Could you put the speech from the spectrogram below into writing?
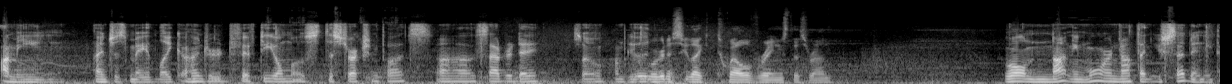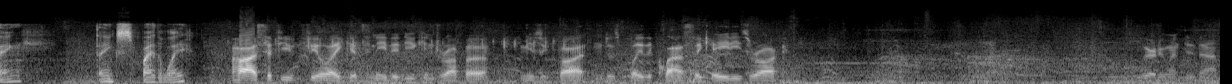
I mean, I just made like 150 almost destruction pots uh, Saturday, so I'm good. We're gonna see like twelve rings this run. Well, not anymore. Not that you said anything. Thanks, by the way. Haas, if you feel like it's needed, you can drop a music bot and just play the classic 80s rock. We already went through that.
